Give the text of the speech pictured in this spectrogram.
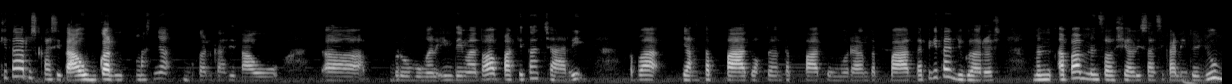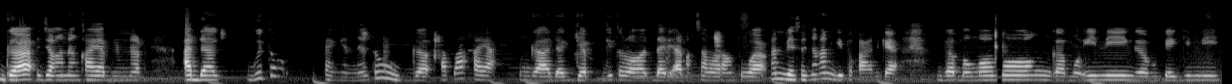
Kita harus kasih tahu, bukan maksudnya bukan kasih tahu eh, berhubungan intim atau apa, kita cari apa yang tepat, waktu yang tepat, umur yang tepat. Tapi kita juga harus men, apa mensosialisasikan itu juga, jangan yang kayak benar ada gue tuh pengennya tuh gak apa kayak nggak ada gap gitu loh dari anak sama orang tua. Kan biasanya kan gitu kan kayak nggak mau ngomong nggak mau ini nggak mau kayak gini.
